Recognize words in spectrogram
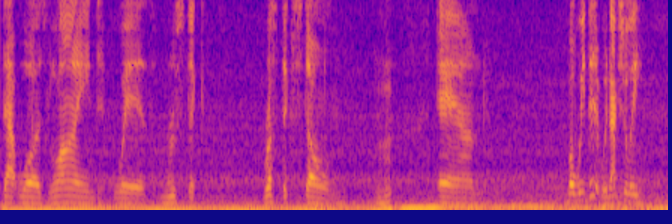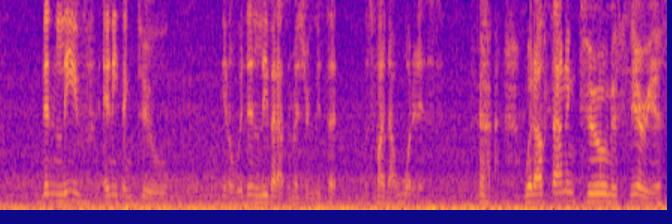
that was lined with rustic rustic stone Mm-hmm. and but we did we actually didn't leave anything to you know we didn't leave it as a mystery we said let's find out what it is Without sounding too mysterious,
